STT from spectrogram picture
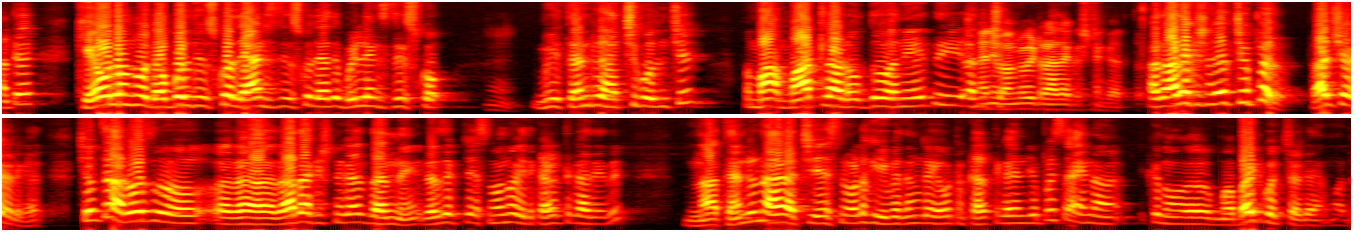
అంటే కేవలం నువ్వు డబ్బులు తీసుకో ల్యాండ్స్ తీసుకో లేదా బిల్డింగ్స్ తీసుకో. మీ తండ్రి హత్య గురించి మా మాట్లాడొద్దు అనేది వంగవీటి రాధాకృష్ణ గారితో. ఆ రాధాకృష్ణ గారు చెప్పారు. రాజశేఖర్ గారు చెప్తే ఆ రోజు రాధాకృష్ణ గారు దాన్ని రిజెక్ట్ చేసినాను ఇది కరెక్ట్ కాదు ఇది. నా తండ్రిని హత్య చేసిన వాళ్ళకి ఈ విధంగా ఇవ్వటం కరెక్ట్ కాదని చెప్పేసి ఆయన ఇక్కడ బయటకు వచ్చాడు అన్నమాట.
